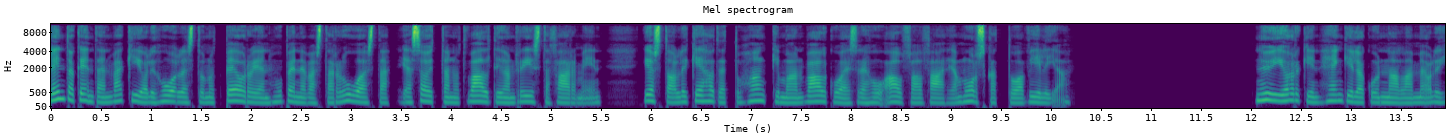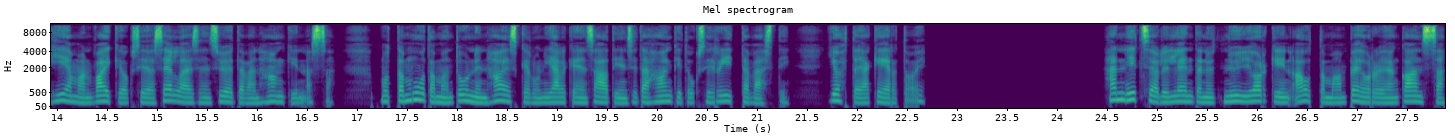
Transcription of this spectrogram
Lentokentän väki oli huolestunut peurojen hupenevasta ruuasta ja soittanut valtion riistafarmiin, josta oli kehotettu hankkimaan valkuaisrehu alfalfaa ja murskattua viljaa. New Yorkin henkilökunnallamme oli hieman vaikeuksia sellaisen syötävän hankinnassa, mutta muutaman tunnin haeskelun jälkeen saatiin sitä hankituksi riittävästi, johtaja kertoi. Hän itse oli lentänyt New Yorkiin auttamaan peurojen kanssa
